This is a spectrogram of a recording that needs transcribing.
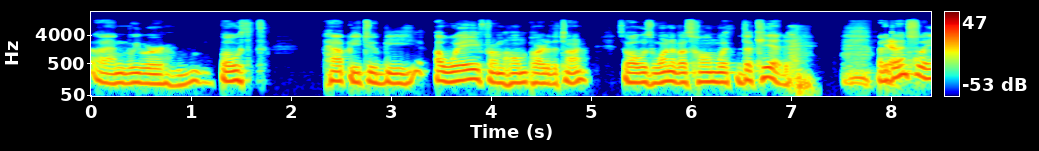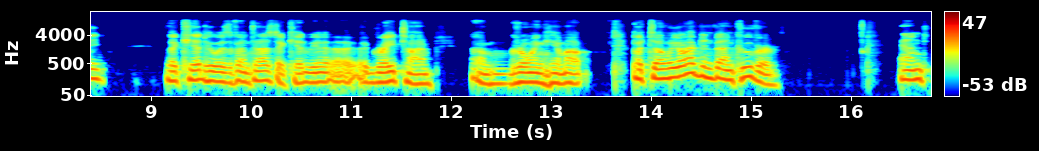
and we were both happy to be away from home part of the time. So it was one of us home with the kid. But yeah. eventually, the kid, who was a fantastic kid, we had a, great time um, growing him up. But uh, we arrived in Vancouver, and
